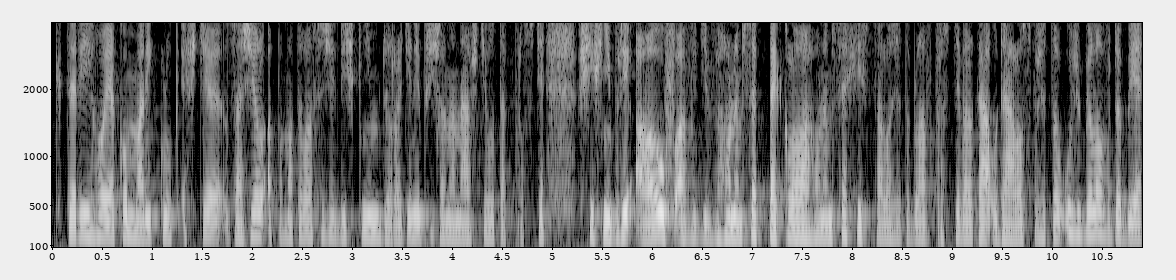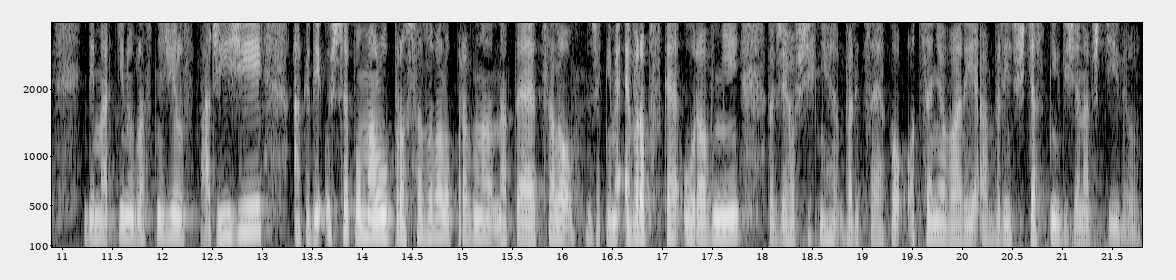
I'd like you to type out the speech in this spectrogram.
který ho jako malý kluk ještě zažil a pamatoval se, že když k ním do rodiny přišel na návštěvu, tak prostě všichni byli auf a honem se peklo a honem se chystalo, že to byla prostě velká událost, protože to už bylo v době, kdy Martinu vlastně žil v Paříži a kdy už se pomalu prosazoval opravdu na, na té celo, řekněme, evropské úrovni, takže ho všichni velice jako oceňovali a byli šťastní, když je navštívil.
